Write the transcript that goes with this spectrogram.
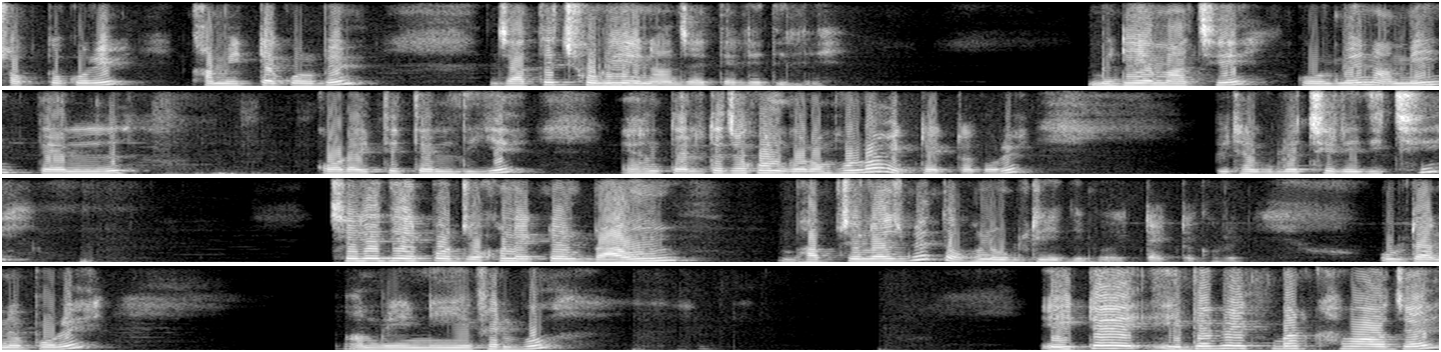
শক্ত করে খামিরটা করবেন, যাতে ছড়িয়ে না যায় তেলে দিলে। মিডিয়াম আছে করবেন আমি তেল, কড়াইতে তেল দিয়ে এখন তেলটা যখন গরম হলো, একটা একটা করে পিঠাগুলো ছেড়ে দিচ্ছি। ছেড়ে দেওয়ার পর যখন একটা ব্রাউন ভাব চলে আসবে, তখন উল্টিয়ে দিব একটা একটা করে। উল্টানোর পরে আমি নিয়ে ফেলব। এইটা এইভাবে একবার খাওয়া যায়,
